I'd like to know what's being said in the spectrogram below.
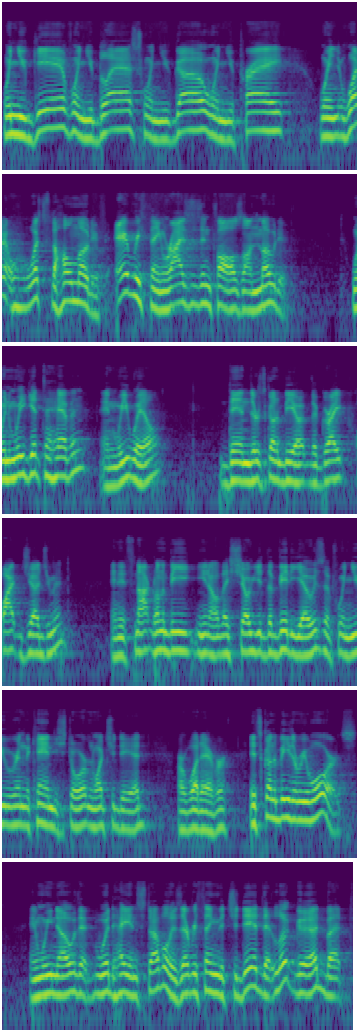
When you give, when you bless, when you go, when you pray, when what, what's the whole motive? Everything rises and falls on motive. When we get to heaven, and we will, then there's going to be a, the great white judgment. And it's not going to be, you know, they show you the videos of when you were in the candy store and what you did or whatever. It's going to be the rewards. And we know that wood, hay, and stubble is everything that you did that looked good, but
